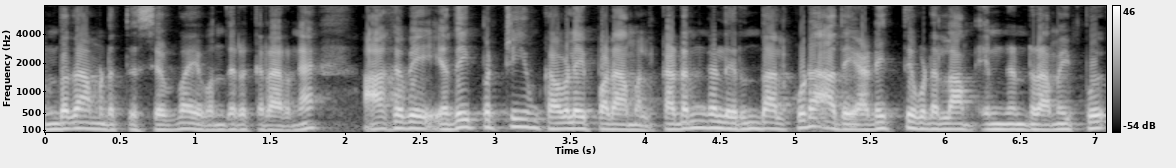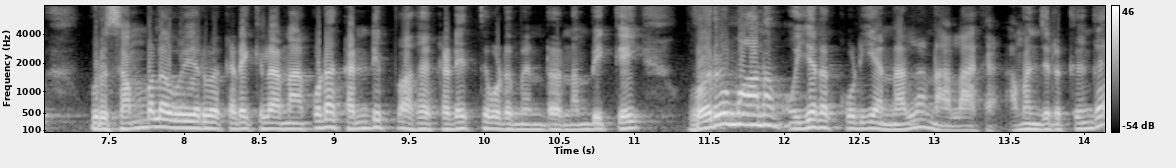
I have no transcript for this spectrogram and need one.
ஒன்பதாம் இடத்து செவ்வாய் வந்திருக்கிறாருங்க. ஆகவே எதை பற்றியும் கவலைப்படாமல் கடன்கள் இருந்தால் கூட அதை அடைத்து விடலாம் என்கின்ற அமைப்பு ஒரு சம்பள உயர்வு கிடைக்கலனா கூட கண்டிப்பாக கிடைத்துவிடும் என்ற நம்பிக்கை வருமானம் உயரக்கூடிய நல்ல நாளாக அமைஞ்சிருக்குங்க.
